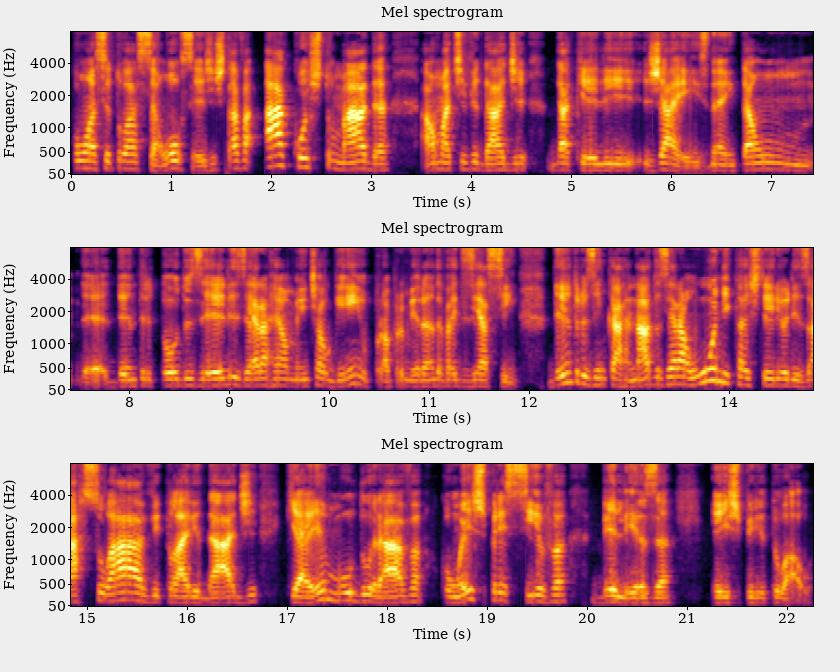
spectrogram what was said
com a situação, ou seja, estava acostumada a uma atividade daquele jaez, né? Então, é, dentre todos eles, era realmente alguém, o próprio Miranda vai dizer assim, dentre os encarnados era a única a exteriorizar suave claridade que a emoldurava com expressiva beleza espiritual.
